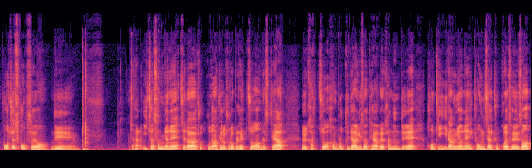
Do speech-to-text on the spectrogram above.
그거 어쩔 수가 없어요. 네. 자, 2003년에 제가 고등학교를 졸업을 했죠. 그래서 대학을 갔죠. 함부르크 대학에서 대학을 갔는데 거기 1학년에 경제학 교과서에서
